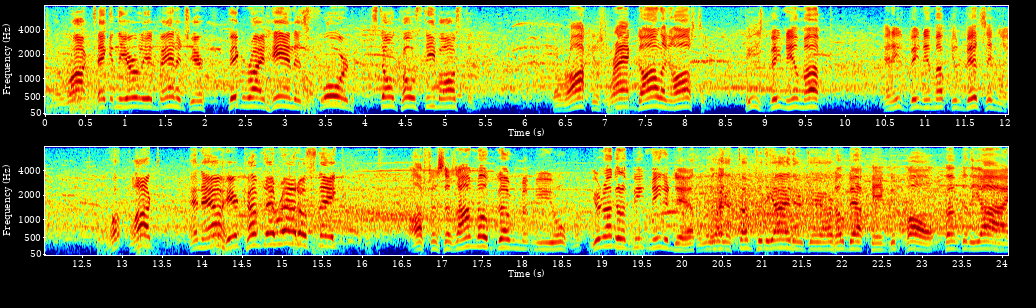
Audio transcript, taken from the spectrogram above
The Rock taking the early advantage here. Big right hand has floored Stone Cold Steve Austin. The Rock is ragdolling Austin. He's beating him up, and he's beating him up convincingly. Oh, blocked. And now here comes that rattlesnake. Austin says, I'm no government mule. You're not going to beat me to death. Look like a thumb to the eye there, JR. No doubt, King. Good call. Thumb to the eye.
